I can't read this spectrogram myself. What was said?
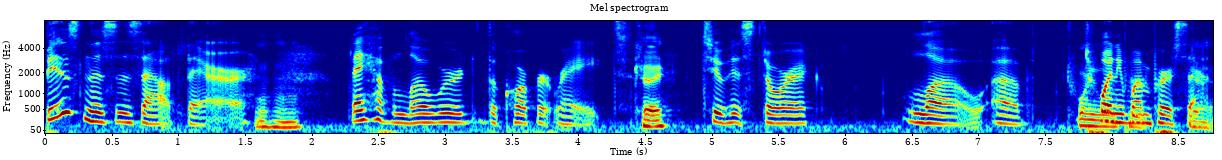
businesses out there, Mm-hmm. they have lowered the corporate rate Okay. to historic low of 21 21%. per- yeah.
